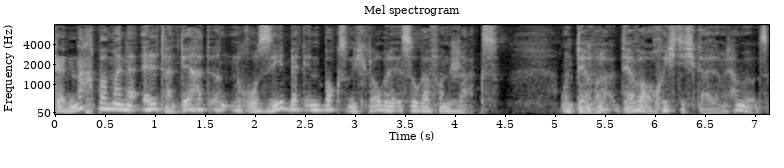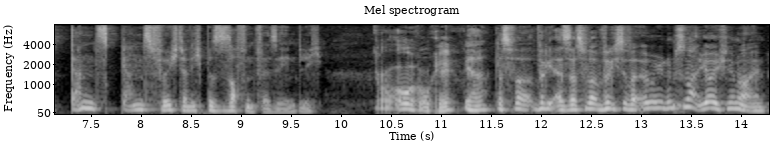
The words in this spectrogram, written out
der Nachbar meiner Eltern, der hat irgendeinen Rosé Back-in-Box und ich glaube, der ist sogar von Jacques. Und der, war, der war auch richtig geil. Damit haben wir uns ganz, ganz fürchterlich besoffen versehentlich. Oh, okay. Ja, das war wirklich, also das war wirklich so, äh, nimmst du noch einen? Ja, ich nehme noch einen.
